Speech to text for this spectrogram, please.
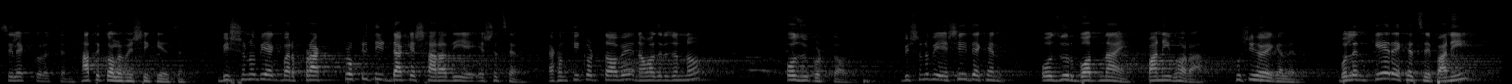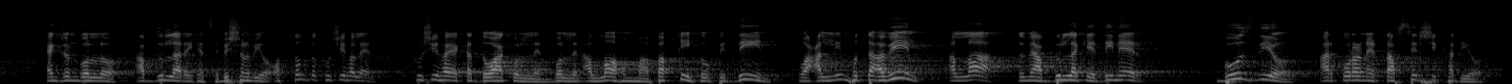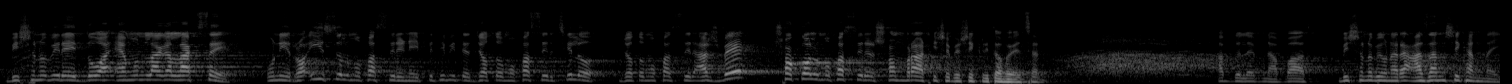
সিলেক্ট করেছেন, হাতে কলমে শিখিয়েছেন। বিশ্বনবী একবার প্রাক- প্রকৃতির ডাকে সাড়া দিয়ে এসেছেন। এখন কি করতে হবে? নামাজের জন্য অজু করতে হবে। বিশ্বনবী এসেই দেখেন অজুর বদনায় পানি ভরা, খুশি হয়ে গেলেন। বললেন, কে রেখেছে পানি? একজন বলল, আব্দুল্লাহ রেখেছে। বিশ্বনবী অত্যন্ত খুশি হলেন। খুশি হয়ে একটা দোয়া করলেন, বললেন, আল্লাহুম্মা ফাক্কিহু ফিদ্দিন ওয়া আল্লিমহু তাবিল। আল্লাহ, তুমি আব্দুল্লাহকে দিনের বুঝ দিও আর কোরআনের তাফসির শিক্ষা দিও। বিশ্বনবীর এই দোয়া এমন লাগা লাগছে, উনি রঈসুল মুফাসসিরিন, এই পৃথিবীতে যত মুফাসসির ছিল, যত মুফাসসির আসবে, সকল মুফাসসিরের সম্রাট হিসেবে স্বীকৃত হয়েছেন। আব্দুল্লাহ আব্বাস, বিশ্বনবী ওনারা আজান শিখান নাই।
